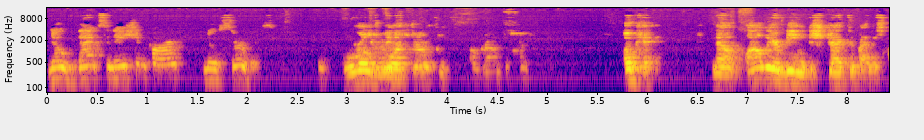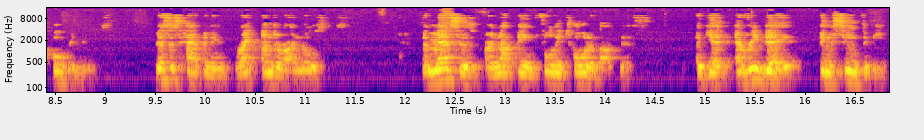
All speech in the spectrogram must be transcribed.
No vaccination card, no service. World the. Okay, now while we are being distracted by this COVID news, this is happening right under our noses. The masses are not being fully told about this, but yet every day things seem to be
